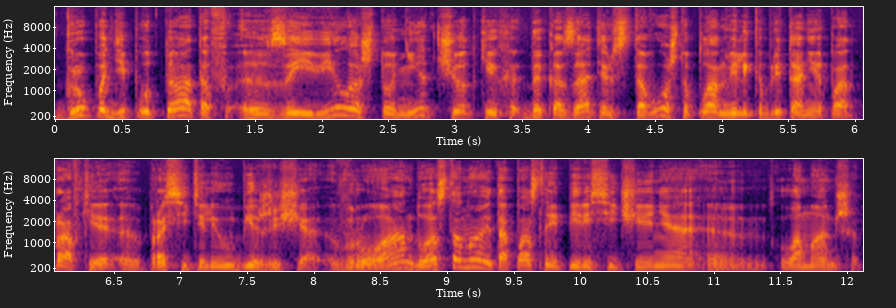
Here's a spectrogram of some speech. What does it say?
Группа депутатов э, заявила, что нет четких доказательств того, что план Великобритании по отправке э, просителей убежища в Руанду остановит опасные пересечения э, Ла-Манша.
